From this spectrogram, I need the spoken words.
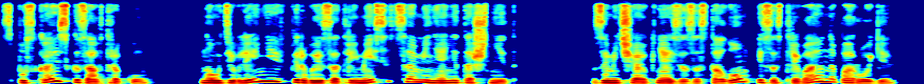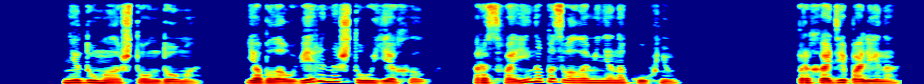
Спускаюсь к завтраку. На удивление, впервые за три месяца меня не тошнит. Замечаю князя за столом и застреваю на пороге. Не думала, что он дома. Я была уверена, что уехал. Расфаина позвала меня на кухню. «Проходи, Полина».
